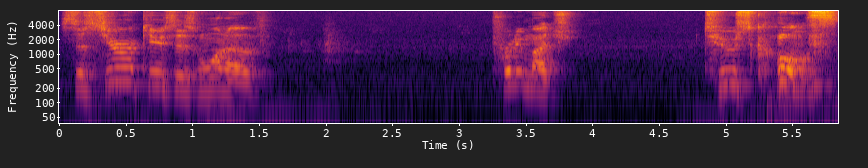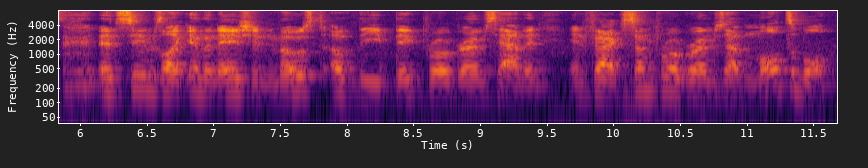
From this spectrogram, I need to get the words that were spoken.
so Syracuse is one of pretty much two schools, it seems like, in the nation. Most of the big programs have it. In fact, some programs have multiple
